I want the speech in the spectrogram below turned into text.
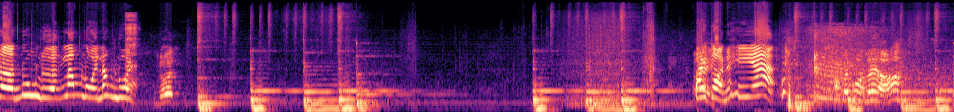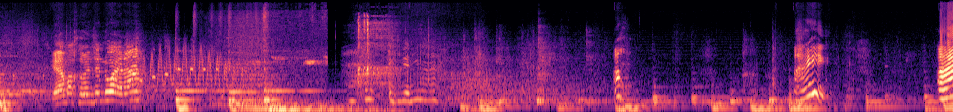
ริญรุ่งเรืองร่ำรวยร่ำรวย หยุดไปก่อนนะเฮีย เอาไปหมดเลยเหรอ แกมาคืนฉันด้วยนะ ไอเดียนี่นะ ไอ้ไอ้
